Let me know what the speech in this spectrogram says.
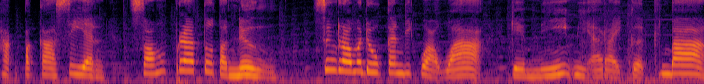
หักปากกาเซียน 2 ประตูต่อหนึ่งซึ่งเรามาดูกันดีกว่าว่า เกมนี้มีอะไรเกิดขึ้นบ้าง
